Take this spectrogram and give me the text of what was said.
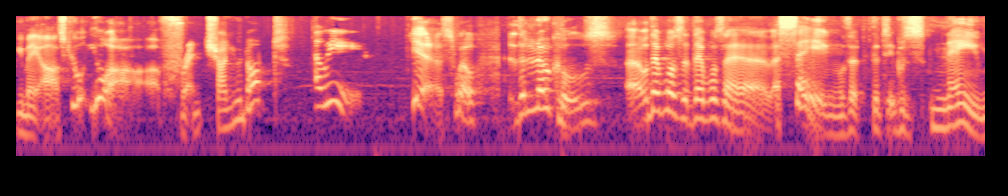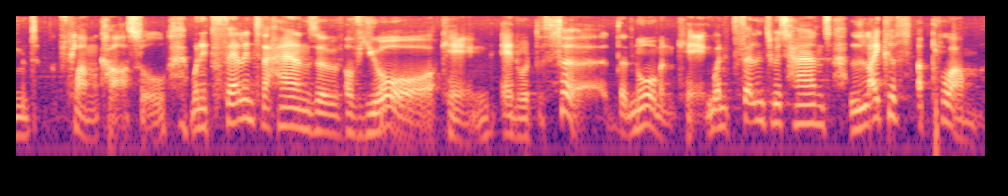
You may ask, you, you are French, are you not? ah oui. Yes, well, the locals. Uh, there was a, there was a, a saying that, that it was named Plum Castle when it fell into the hands of, of your king, Edward III, the Norman king, when it fell into his hands liketh a plum.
